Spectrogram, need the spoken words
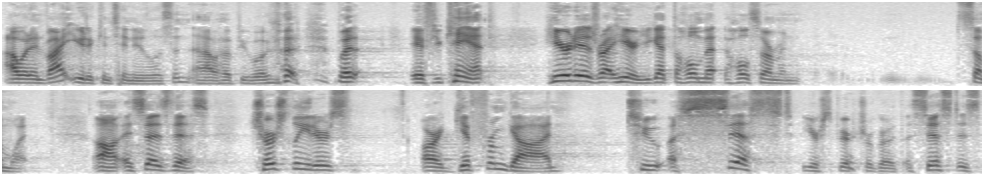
I would invite you to continue to listen, and I hope you would. But, but if you can't, here it is right here. You get the whole, me- whole sermon somewhat. Uh, it says this Church leaders are a gift from God to assist your spiritual growth. Assist is,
